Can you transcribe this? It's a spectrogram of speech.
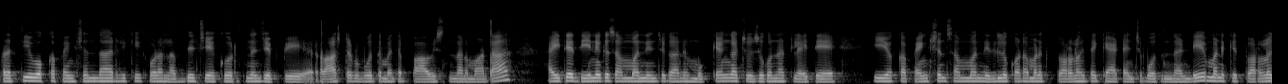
ప్రతి ఒక్క పెన్షన్దారికి కూడా లబ్ధి చేకూరుతుందని చెప్పి రాష్ట్ర ప్రభుత్వం అయితే భావిస్తుందన్నమాట. అయితే దీనికి సంబంధించి కానీ ముఖ్యంగా చూసుకున్నట్లయితే ఈ యొక్క పెన్షన్ సంబంధ నిధులు కూడా మనకి త్వరలో అయితే కేటాయించబోతుందండి. మనకి త్వరలో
